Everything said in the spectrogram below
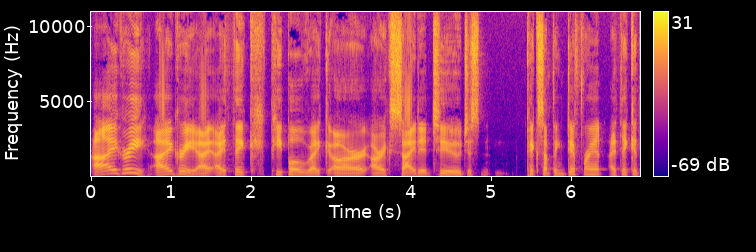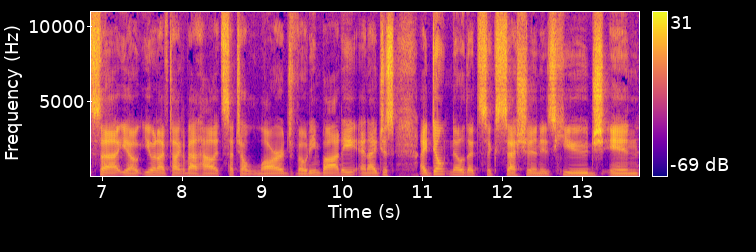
I agree. I agree. I, I think people like are are excited to just pick something different. I think it's uh, you know you and I've talked about how it's such a large voting body, and I just I don't know that Succession is huge in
